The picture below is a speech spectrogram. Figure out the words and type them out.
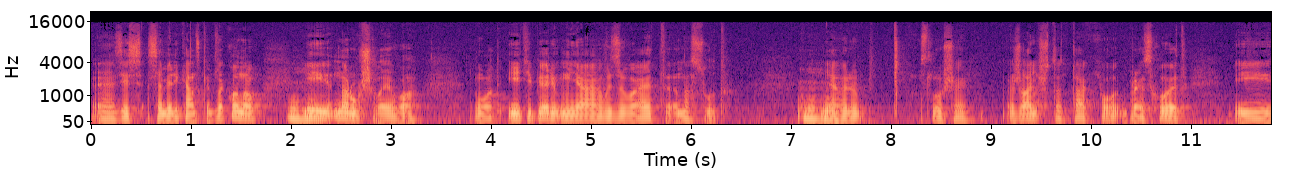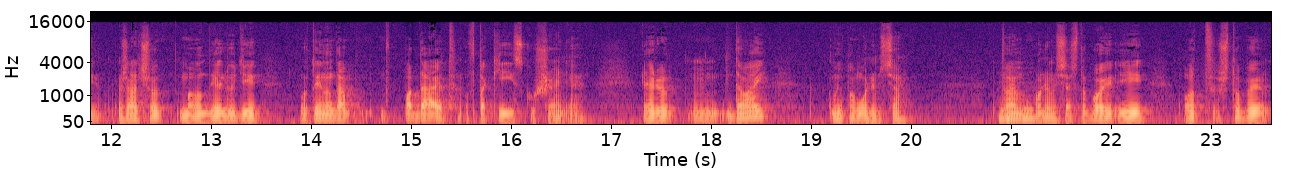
э, здесь с американским законом, угу. и нарушила его. Вот. И теперь меня вызывает на суд. Угу. Я говорю, слушай, жаль, что так происходит, и жаль, что молодые люди вот иногда впадают в такие искушения. Я говорю, давай мы помолимся. Давай угу. мы помолимся с тобой, и вот чтобы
